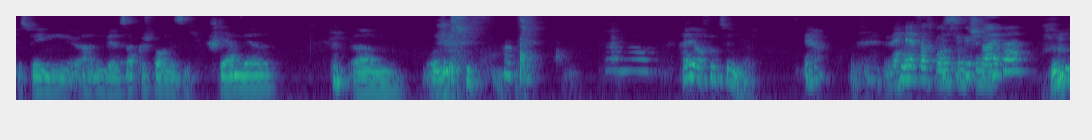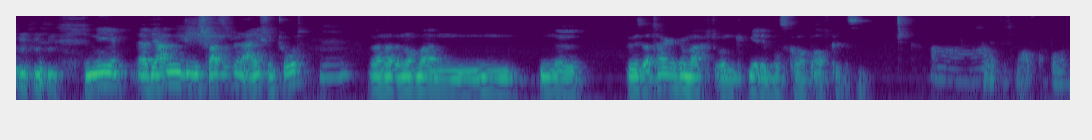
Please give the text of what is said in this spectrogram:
Deswegen haben wir das abgesprochen, dass ich sterben werde. ähm, und hat ja auch funktioniert. Wenn etwas bei uns Bist du funktioniert. gestolpert? nee, äh, wir hatten die schwarze Spinne eigentlich schon tot. Hm. Und dann hat er nochmal ein, eine böse Attacke gemacht und mir den Brustkorb aufgerissen. Das Oh, hat letztes Mal aufgebaut.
